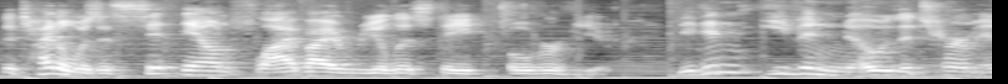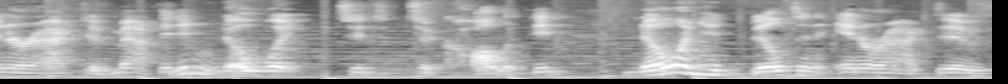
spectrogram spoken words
the title was a sit down flyby real estate overview. They didn't even know the term interactive map. They didn't know what to, to call it. They, no one had built an interactive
